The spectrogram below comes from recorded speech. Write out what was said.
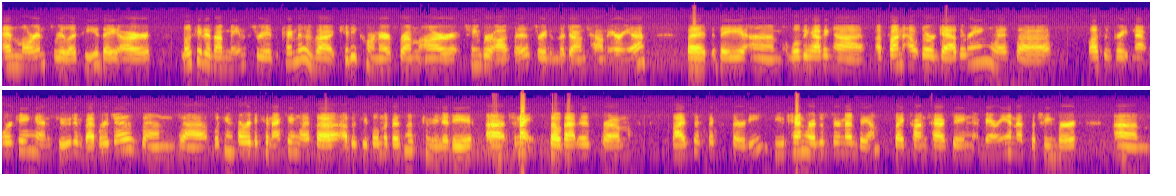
and Lawrence Realty. They are located on Main Street, kind of kitty corner from our chamber office, right in the downtown area. But they um, will be having a, a fun outdoor gathering with uh, lots of great networking and food and beverages, and uh, looking forward to connecting with uh, other people in the business community uh, tonight. So that is from 5 to 6.30. You can register in advance by contacting Marion at the Chamber um,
